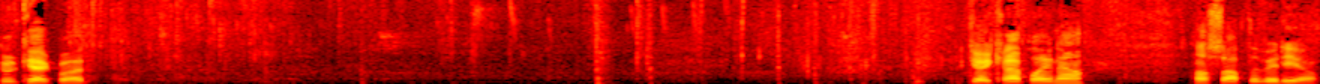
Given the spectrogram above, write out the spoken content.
Good kick, bud. Okay, can I play now? I'll stop the video.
